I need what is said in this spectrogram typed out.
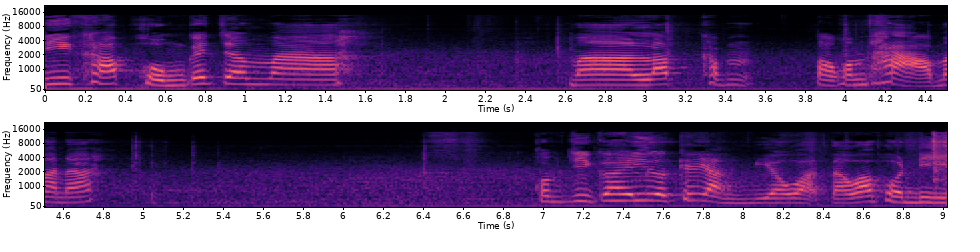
ดีครับ ผมก็จะมา มารับคำตอบคำถามอะนะความจริงก็ให้เลือกแค่อย่างเดียวอะแต่ว่าพอดี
